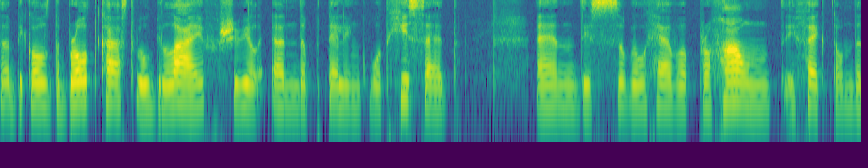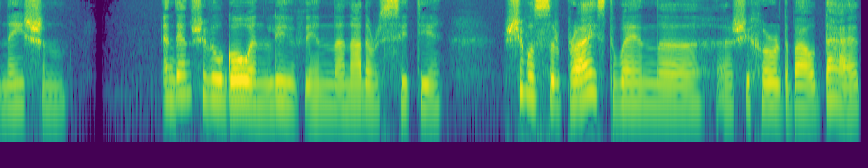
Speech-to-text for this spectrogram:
uh, because the broadcast will be live she will end up telling what he said. And this will have a profound effect on the nation. And then she will go and live in another city. She was surprised when uh, uh, she heard about that.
